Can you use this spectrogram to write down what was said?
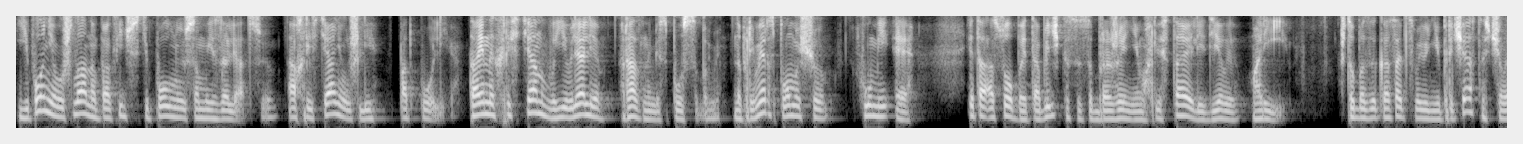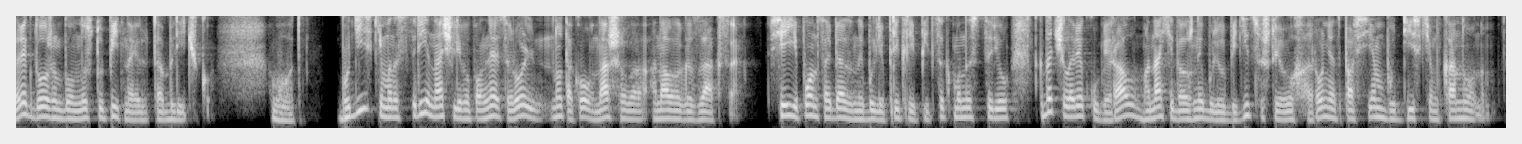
Япония ушла на практически полную самоизоляцию, а христиане ушли в подполье. Тайны христиан выявляли разными способами. Например, с помощью фуми-э. Это особая табличка с изображением Христа или Девы Марии. Чтобы заказать свою непричастность, человек должен был наступить на эту табличку. Вот. Буддийские монастыри начали выполнять роль ну, такого нашего аналога ЗАГСа – все японцы обязаны были прикрепиться к монастырю. Когда человек умирал, монахи должны были убедиться, что его хоронят по всем буддийским канонам.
